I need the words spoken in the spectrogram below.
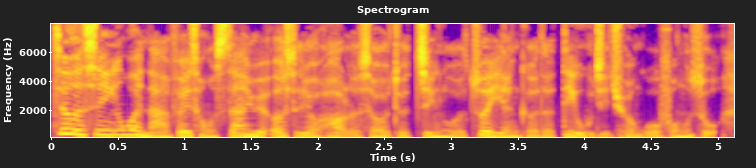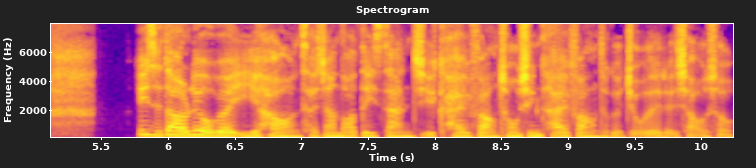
这个是因为南非从三月二十六号的时候就进入了最严格的第五级全国封锁，一直到六月一号才降到第三级开放，重新开放这个酒类的销售。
